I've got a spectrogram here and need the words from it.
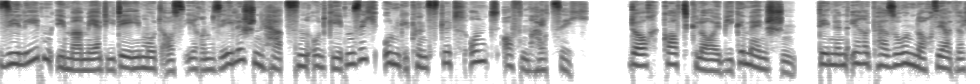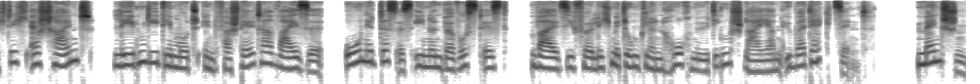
Sie leben immer mehr die Demut aus ihrem seelischen Herzen und geben sich ungekünstelt und offenherzig. Doch gottgläubige Menschen, denen ihre Person noch sehr wichtig erscheint, leben die Demut in verstellter Weise, ohne dass es ihnen bewusst ist, weil sie völlig mit dunklen hochmütigen Schleiern überdeckt sind. Menschen,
